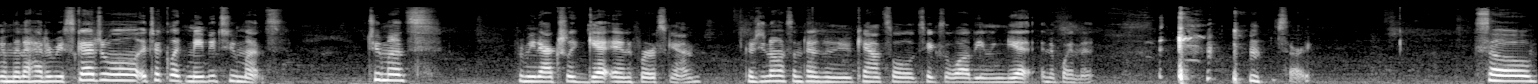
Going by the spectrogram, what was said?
and then I had to reschedule. It took like maybe two months. Two months for me to actually get in for a scan. Because you know sometimes when you cancel, it takes a while to even get an appointment. Sorry. So,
